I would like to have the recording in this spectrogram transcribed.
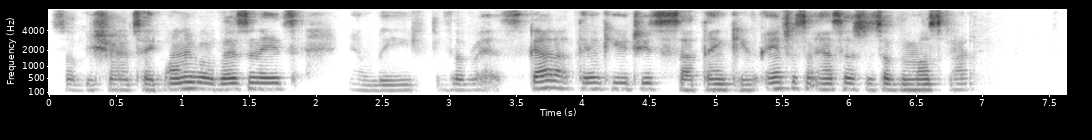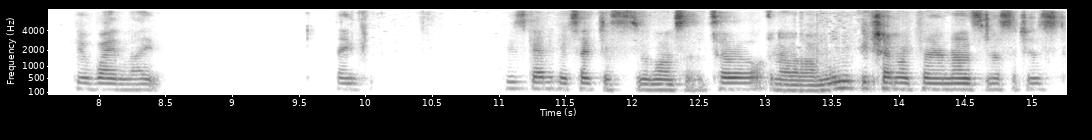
So be sure to take only what resonates and leave the rest. God, I thank you. Jesus, I thank you. Angels and ancestors of the Most High your white light. Thank you. Please God protect us as we go into the tarot and allow me to my prayer announce messages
